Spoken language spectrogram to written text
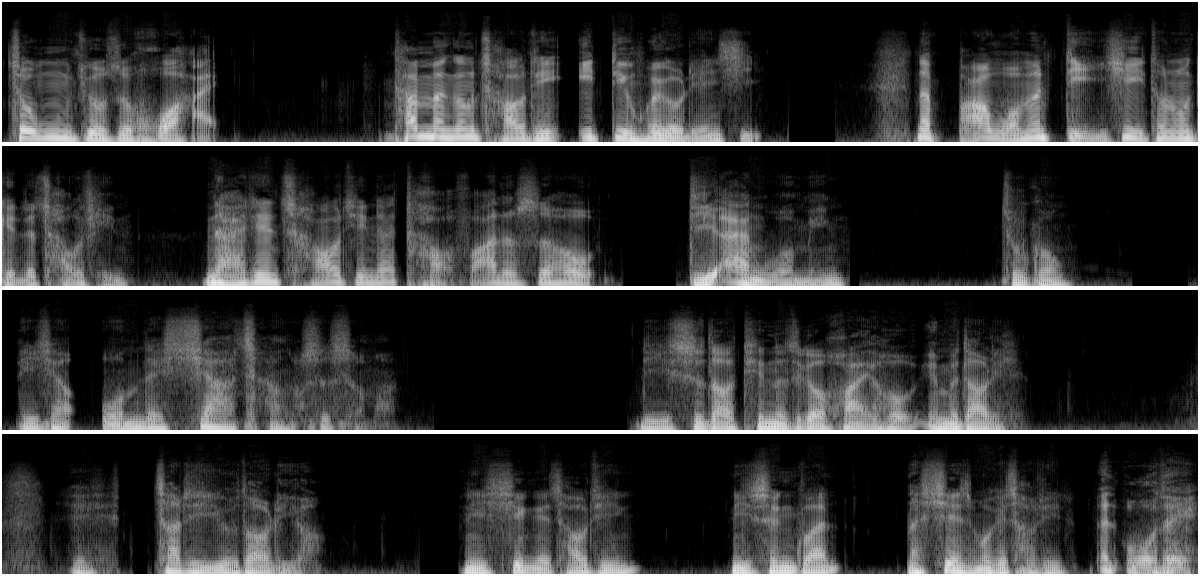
终究是祸害。他们跟朝廷一定会有联系，那把我们底细通通给了朝廷，哪天朝廷来讨伐的时候，敌暗我明。主公，你想我们的下场是什么？李师道听了这个话以后，有没有道理？哎，这里有道理哦。你献给朝廷，你升官，献什么给朝廷？嗯，我的。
